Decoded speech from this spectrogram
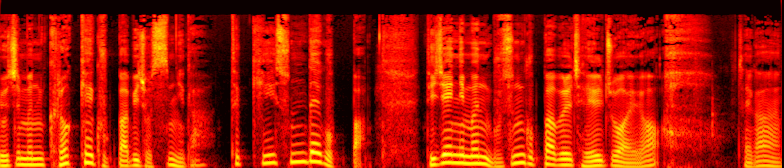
요즘은 그렇게 국밥이 좋습니다. 특히 순대국밥. DJ님은 무슨 국밥을 제일 좋아해요? 제가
